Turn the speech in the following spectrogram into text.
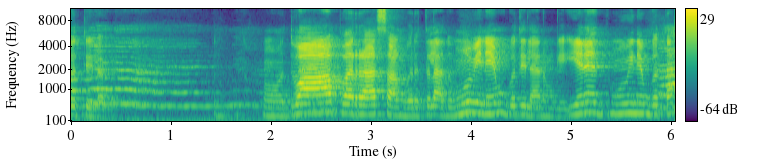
ಗೊತ್ತಿಲ್ಲ. ದ್ವಾಪರ ಸಾಂಗ್ ಬರುತ್ತಲ್ಲ, ಅದು ಮೂವಿ ನೇಮ್ ಗೊತ್ತಿಲ್ಲ ನಮಗೆ. ಏನೇ ಮೂವಿ ನೇಮ್ ಗೊತ್ತಾ?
